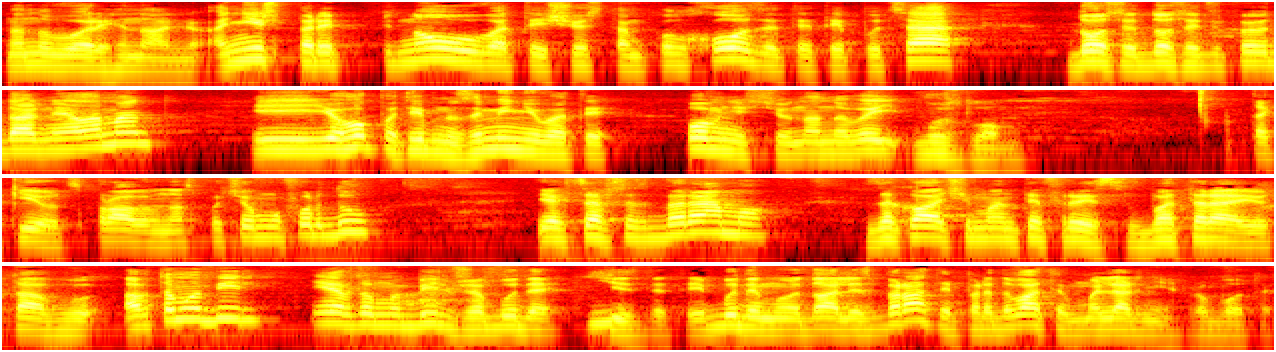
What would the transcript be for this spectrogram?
на нову оригінальну, аніж перепіновувати щось там колхозити. Типу, це досить досить відповідальний елемент, і його потрібно замінювати повністю на новий вузлом. Такі от справи в нас по цьому форду. Як це все зберемо, закачуємо антифриз в батарею та в автомобіль, і автомобіль вже буде їздити. І будемо його далі збирати і передавати в малярні роботи.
